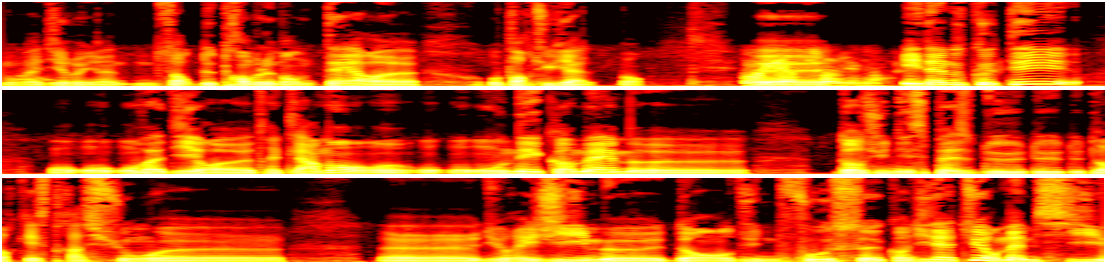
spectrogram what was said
on va dire, une, sorte de tremblement de terre euh, au Portugal. Bon. Oui, euh. Et d'un autre côté, on, va dire euh, très clairement, on, est quand même dans une espèce de, d'orchestration du régime, dans une fausse candidature, même si,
